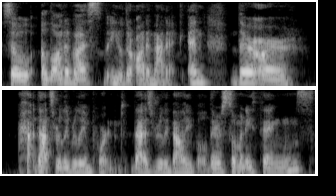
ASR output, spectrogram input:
So a lot of us, you know, they're automatic. And there are that's really really important. That is really valuable. There are so many things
